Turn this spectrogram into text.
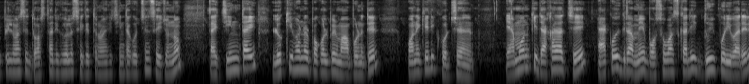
এপ্রিল মাসের দশ তারিখ হলো, সেক্ষেত্রে অনেকে চিন্তা করছেন সেই জন্য। তাই চিন্তায় লক্ষ্মী ভাণ্ডার প্রকল্পের মা বোনেদের অনেকেরই করছেন। এমনকি দেখা যাচ্ছে একই গ্রামে বসবাসকারী দুই পরিবারের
